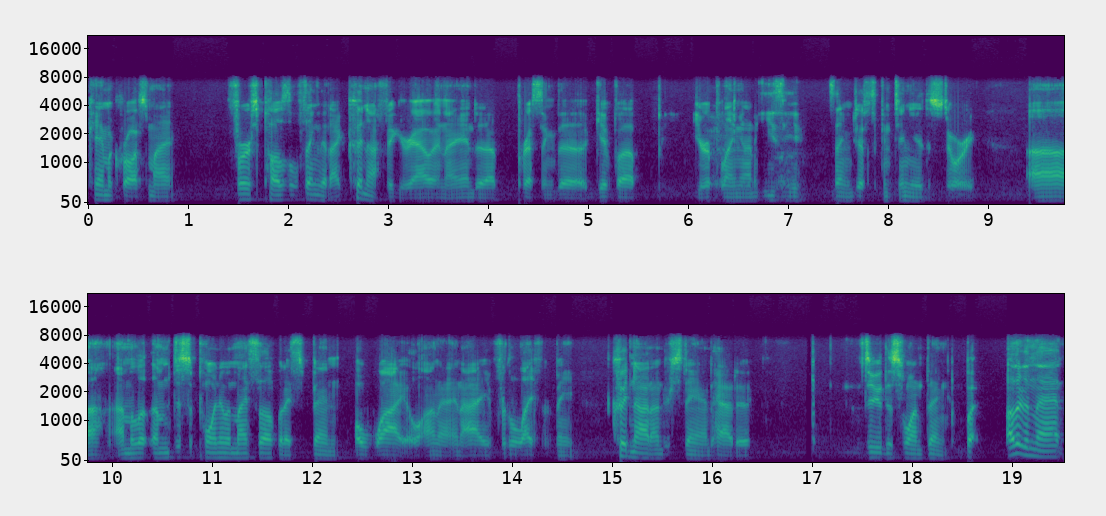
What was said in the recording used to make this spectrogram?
came across my first puzzle thing that I could not figure out, and I ended up pressing the give up. You're playing on easy thing just to continue the story. Uh, I'm a I'm disappointed with myself, but I spent a while on it, and I, for the life of me, could not understand how to do this one thing. But other than that,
